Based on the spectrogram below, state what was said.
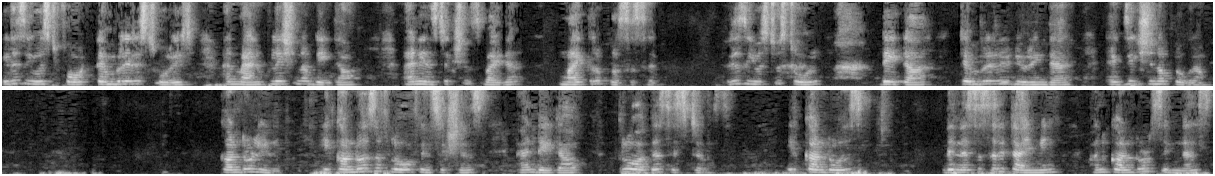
It is used for temporary storage and manipulation of data and instructions by the microprocessor. It is used to store data temporarily during the execution of program. Control unit. It controls the flow of instructions and data through other systems. It controls the necessary timing and control signals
